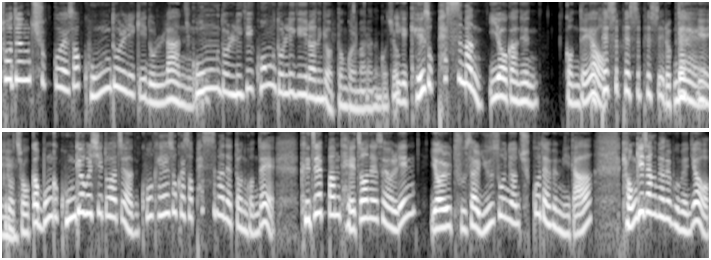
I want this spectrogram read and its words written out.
초등 축구에서 공 돌리기 논란. 공 돌리기, 공 돌리기라는 게 어떤 걸 말하는 거죠? 이게 계속 패스만 이어가는 건데요. 아, 패스, 패스, 패스 이렇게. 네, 예, 예. 그렇죠. 그러니까 뭔가 공격을 시도하지 않고 계속해서 패스만 했던 건데 그제밤 대전에서 열린 12살 유소년 축구 대회입니다. 경기 장면을 보면요.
